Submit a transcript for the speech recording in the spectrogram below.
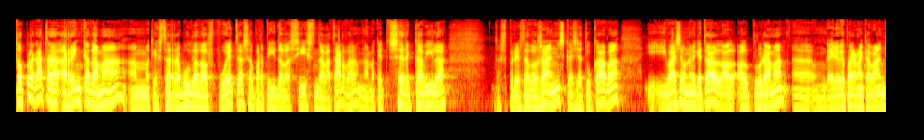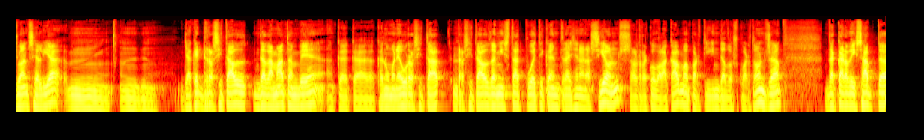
tot plegat arrenca demà amb aquesta rebuda dels poetes a partir de les 6 de la tarda, amb aquest cercavila, després de dos anys, que ja tocava, i, i vaja, una miqueta el, el, el programa, eh, gairebé per anar acabant, Joan Cèlia, mm, hi ha aquest recital de demà també, que, que, que anomeneu recital, recital d'amistat poètica entre generacions, al racó de la calma, a partir de dos quarts d'onze, de cara a dissabte,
